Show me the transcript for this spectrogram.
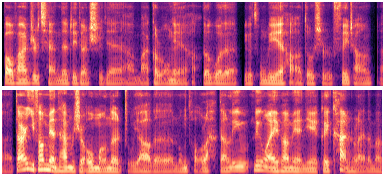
爆发之前的这段时间啊，马克龙也好，德国的这个总理也好，都是非常呃，当然一方面他们是欧盟的主要的龙头了，但另另外一方面你也可以看出来，那么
